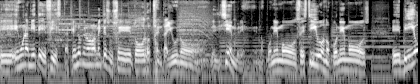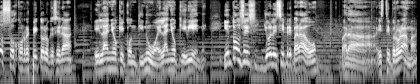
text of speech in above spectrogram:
eh, en un ambiente de fiesta, que es lo que normalmente sucede todos los 31 de diciembre. Nos ponemos festivos, nos ponemos eh, briosos con respecto a lo que será el año que continúa, el año que viene. Y entonces yo les he preparado para este programa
